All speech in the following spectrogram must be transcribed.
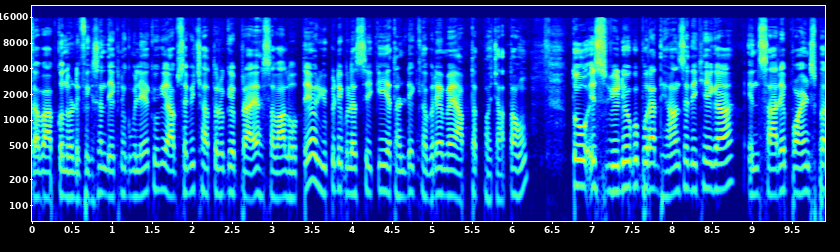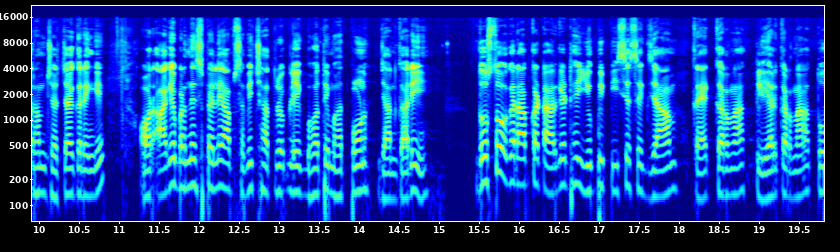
कब आपको नोटिफिकेशन देखने को मिलेगा? क्योंकि आप सभी छात्रों के प्रायः सवाल होते हैं और यू पी प्लस सी की अथेंटिक खबरें मैं आप तक पहुंचाता हूँ। तो इस वीडियो को पूरा ध्यान से देखिएगा। इन सारे पॉइंट्स पर हम चर्चा करेंगे। और आगे बढ़ने से पहले आप सभी छात्रों के लिए एक बहुत ही महत्वपूर्ण जानकारी दोस्तों, अगर आपका टारगेट है यूपी पीसीएस एग्ज़ाम क्रैक करना क्लियर करना तो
